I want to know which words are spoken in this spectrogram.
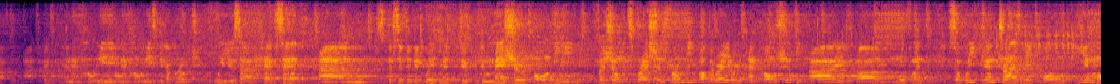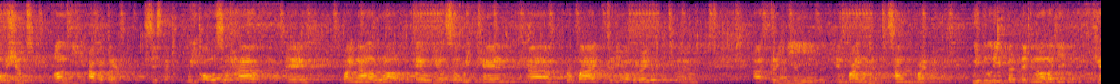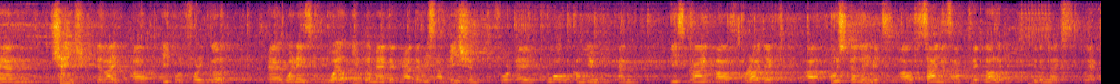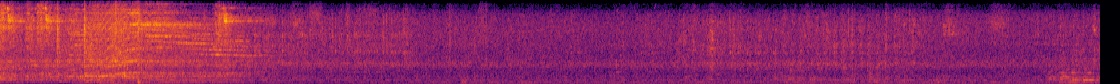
subtle aspects and a, holi- a holistic approach. We use a headset and specific equipment to, to measure all the facial expressions from the operators and also the eye uh, movement so we can translate all the emotions on the avatar system. We also have uh, binaural audio so we can um, provide to the operator um, a 3D environment, sound environment. We believe that technology can change the life of people for good uh, when it's well implemented and there is a vision for a whole community. And this kind of project uh, push the limits of science and technology to the next level.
